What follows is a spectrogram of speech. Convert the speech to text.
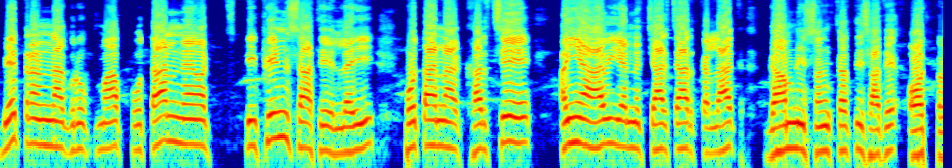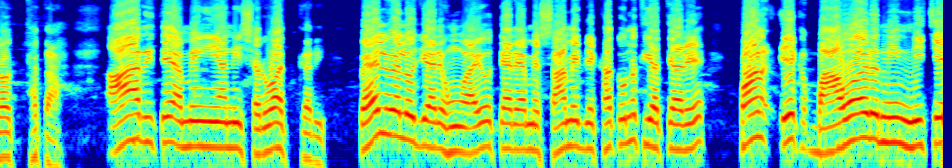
બે ત્રણના ગ્રુપમાં પોતાના ટિફિન સાથે લઈ પોતાના ખર્ચે અહીંયા આવી અને ચાર ચાર કલાક ગામની સંસ્કૃતિ સાથે ઓતપ્રોત થતા. આ રીતે અમે અહીંયાની શરૂઆત કરી. પહેલ વહેલો જ્યારે હું આવ્યો ત્યારે અમે સામે દેખાતું નથી અત્યારે, પણ એક બાવળની નીચે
